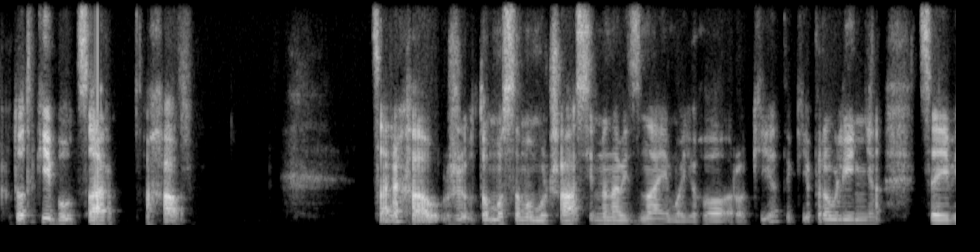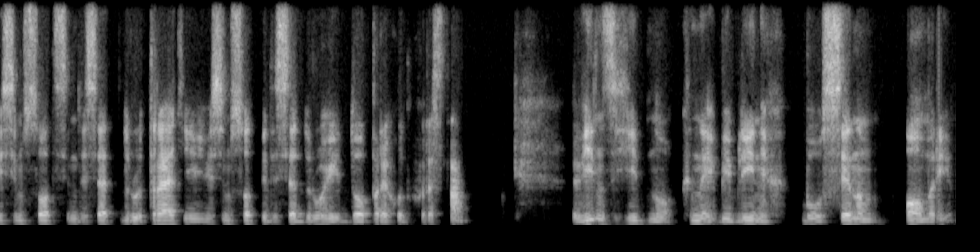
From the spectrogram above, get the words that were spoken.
Хто такий був цар Ахав? Цар Ахав жив в тому самому часі. Ми навіть знаємо його роки, такі правління. Це і 873 і 852 до приходу Христа. Він, згідно книг біблійних, був сином Омрі,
